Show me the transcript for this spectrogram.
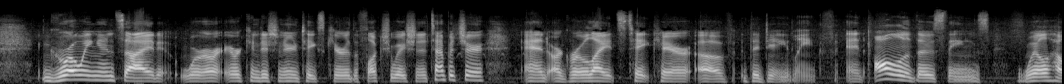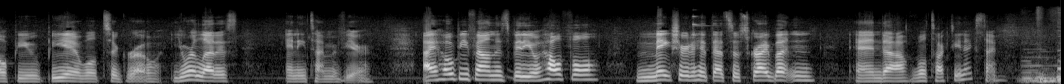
Growing inside where our air conditioner takes care of the fluctuation of temperature and our grow lights take care of the day length. And all of those things will help you be able to grow your lettuce any time of year. I hope you found this video helpful. Make sure to hit that subscribe button and uh, we'll talk to you next time.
